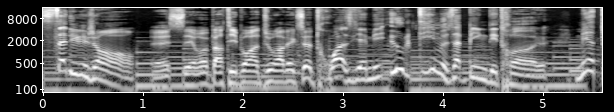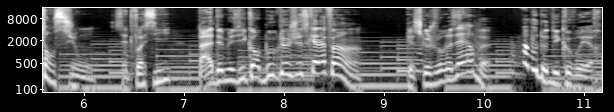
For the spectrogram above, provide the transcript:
salut les gens Et C'est reparti pour un tour avec ce troisième et ultime zapping des trolls. Mais attention, cette fois-ci, pas de musique en boucle jusqu'à la fin. Qu'est-ce que je vous réserve? À vous de découvrir.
